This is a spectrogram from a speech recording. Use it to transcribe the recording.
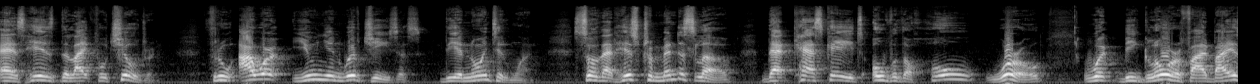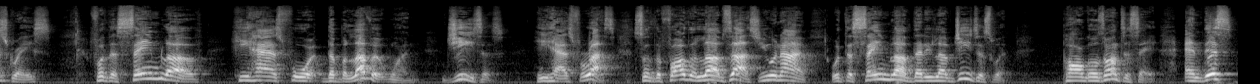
as His delightful children through our union with Jesus, the Anointed One, so that His tremendous love that cascades over the whole world would be glorified by His grace for the same love He has for the beloved one, Jesus he has for us. So the Father loves us, you and I, with the same love that he loved Jesus with. Paul goes on to say, and this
